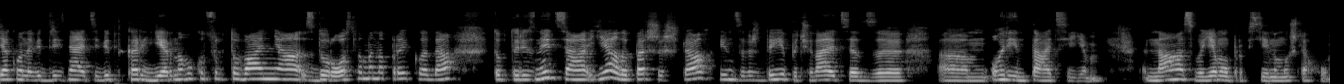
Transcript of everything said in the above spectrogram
як вона відрізняється від кар'єрного консультування з дорослими, наприклад. Да? Тобто різниця є, але перший шлях він завжди починається з ем, орієнтації на своєму професійному шляху.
